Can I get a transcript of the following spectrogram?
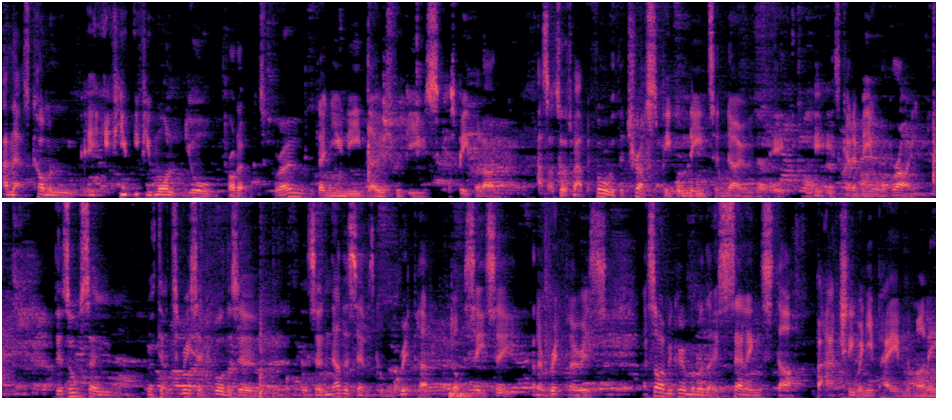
and that's common. If you if you want your product to grow, then you need those reviews because people are, as I talked about before, with the trust, people need to know that it, it's going to be all right. There's also done some research before. There's a there's another service called Ripper.cc, and a Ripper is a cyber criminal that is selling stuff, but actually when you pay him the money,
